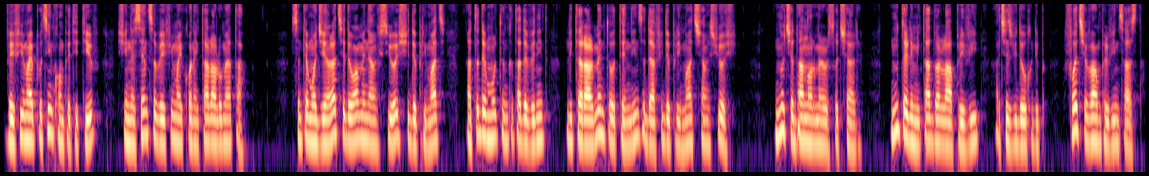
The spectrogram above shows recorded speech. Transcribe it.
Vei fi mai puțin competitiv și, în esență, vei fi mai conectat la lumea ta. Suntem o generație de oameni anxioși și deprimați atât de mult încât a devenit literalmente o tendință de a fi deprimați și anxioși. Nu ceda normelor sociale. Nu te limita doar la a privi acest videoclip. Fă ceva în privința asta.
